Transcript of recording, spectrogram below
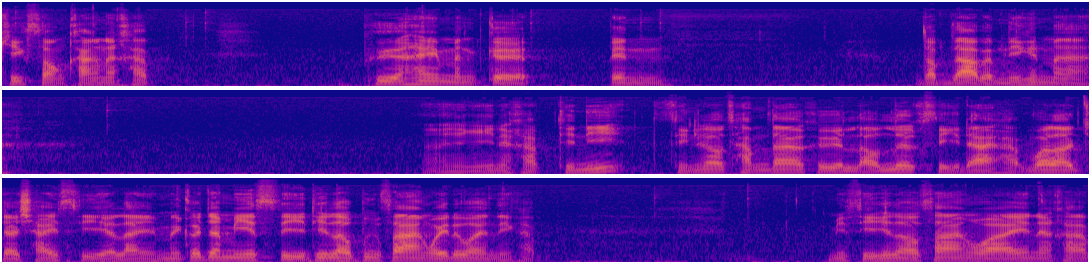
คลิกสองครั้งนะครับ เพื่อให้มันเกิดเป็นดาวดาวแบบนี้ขึ้นมาอย่างนี้นะครับ ทีนี้สิ่งที่เราทำได้ก็คือเราเลือกสีได้ครับ ว่าเราจะใช้สีอะไร มันก็จะมีสีที่เราเพิ่งสร้างไว้ด้วยนี่ครับ มีสีที่เราสร้างไว้นะครับ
